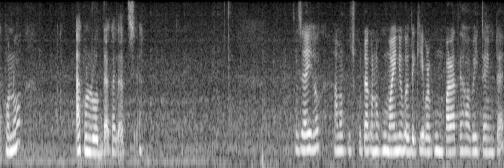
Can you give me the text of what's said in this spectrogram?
এখনও, এখন রোদ দেখা যাচ্ছে। তো যাই হোক, আমার পুচকুটা এখনও ঘুমায়নি, ওকে দেখি এবার ঘুম পাড়াতে হবে এই টাইমটায়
